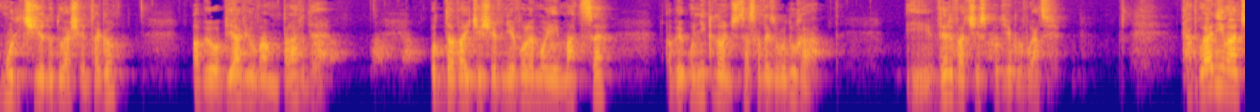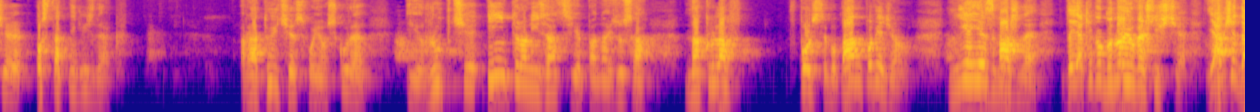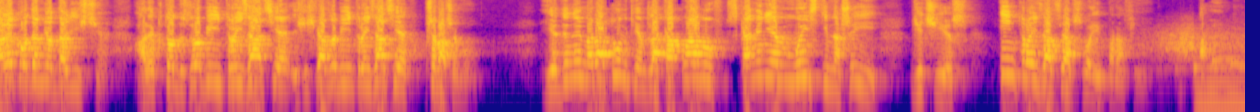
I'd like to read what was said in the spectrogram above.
Módlcie się do Ducha Świętego, aby objawił wam prawdę. Oddawajcie się w niewolę mojej matce, aby uniknąć zasadek złego ducha i wyrwać się spod jego władzy. Kapłani macie ostatni gwizdek. Ratujcie swoją skórę i róbcie intronizację Pana Jezusa na króla w, Polsce, bo Pan powiedział, nie jest ważne, do jakiego gnoju weszliście, jak się daleko ode mnie oddaliście, ale kto zrobi intronizację, jeśli świat zrobi intronizację, przebaczę mu. Jedynym ratunkiem dla kapłanów z kamieniem młyńskim na szyi dzieci jest intronizacja w swojej parafii. Amen.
